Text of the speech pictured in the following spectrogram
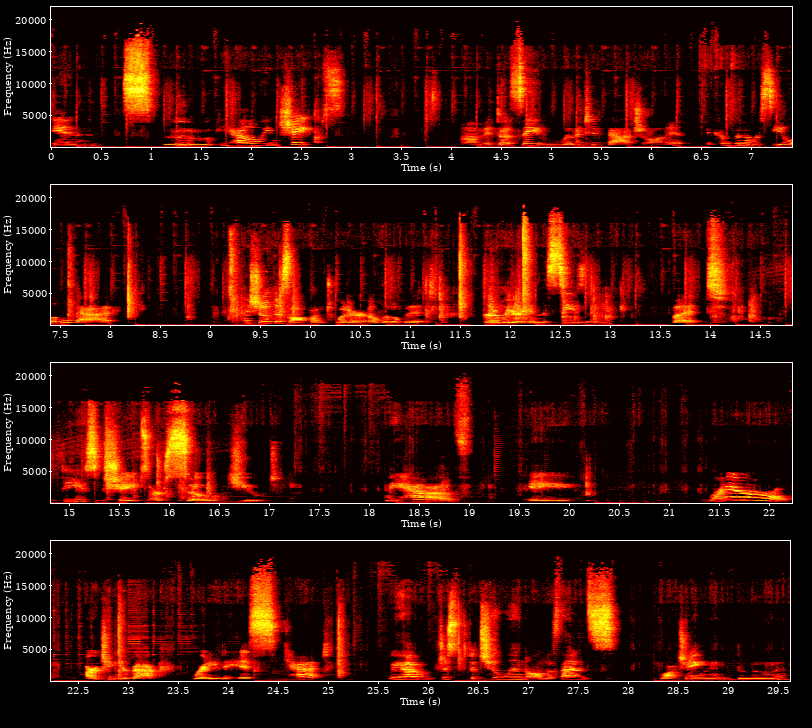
in spooky Halloween shapes. Um, it does say limited batch on it. It comes in a resealable bag. I showed this off on Twitter a little bit earlier in the season, but these shapes are so cute. We have a arching your back, ready to hiss cat. We have just a chillin' on the fence watching the moon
